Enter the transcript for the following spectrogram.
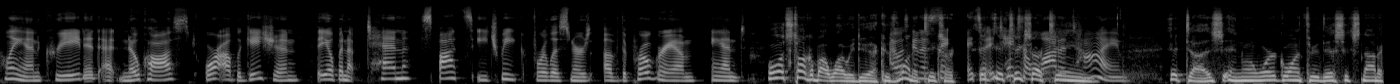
plan created at no cost or obligation. They open up 10 spots each week for listeners of the program. And well, let's talk about why we do that because one, it takes say, our it, it, it, takes, takes our team time. It does. And when we're going through this, it's not a,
